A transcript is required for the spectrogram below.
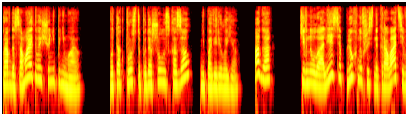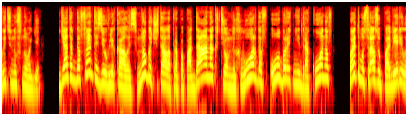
Правда, сама этого еще не понимаю. Вот так просто подошел и сказал? Не поверила я. Ага. Кивнула Олеся, плюхнувшись на кровать и вытянув ноги. Я тогда фэнтези увлекалась, много читала про попаданок, темных лордов, оборотней, драконов, поэтому сразу поверила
